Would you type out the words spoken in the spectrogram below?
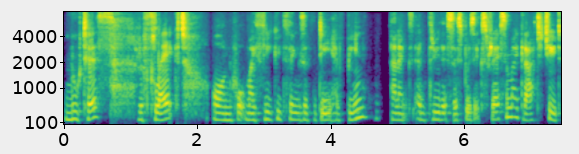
notice, reflect on what my three good things of the day have been, and, and through this, I suppose, expressing my gratitude.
